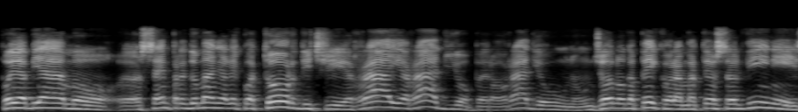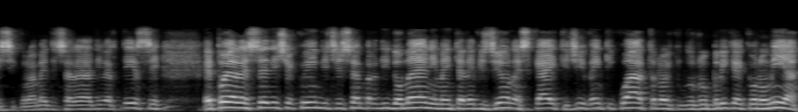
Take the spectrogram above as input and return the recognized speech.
poi abbiamo eh, sempre domani alle 14 Rai Radio però, Radio 1, un giorno da pecora, Matteo Salvini, sicuramente sarà da divertirsi, e poi alle 16.15 sempre di domani, ma in televisione Sky TG24, rubrica economia,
